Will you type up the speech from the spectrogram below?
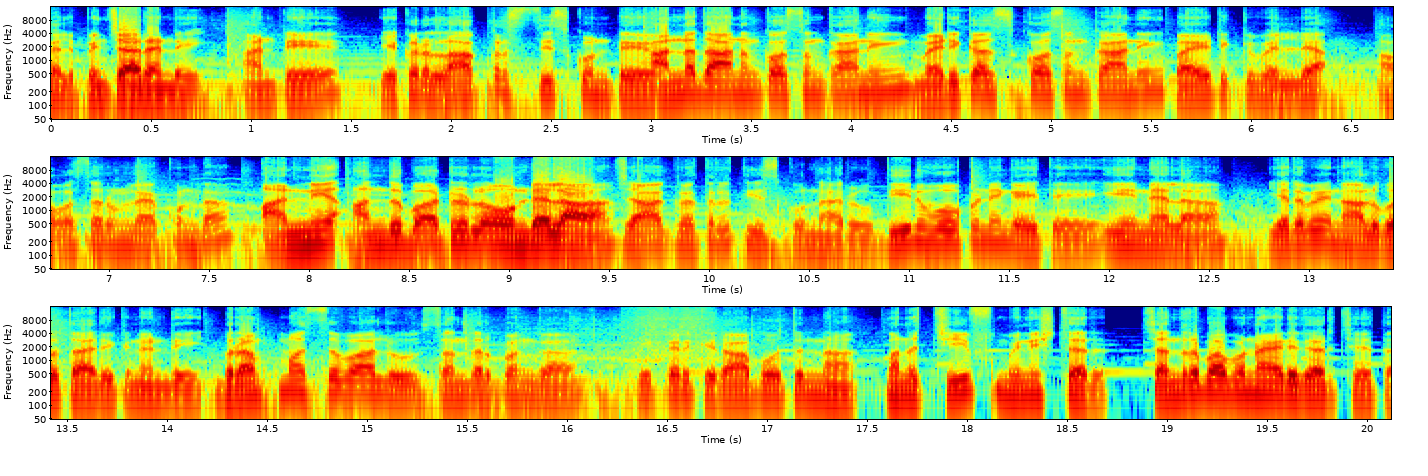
కల్పించారండి. అంటే ఇక్కడ లాకర్స్ తీసుకుంటే అన్నదానం కోసం కానీ మెడికల్స్ కోసం కానీ బయటికి వెళ్ళే అవసరం లేకుండా అన్ని అందుబాటులో ఉండేలా జాగ్రత్తలు తీసుకున్నారు. దీని ఓపెనింగ్ అయితే ఈ నెల ఇరవై నాలుగో తారీఖు నుండి బ్రహ్మోత్సవాలు సందర్భంగా ఇక్కడికి రాబోతున్న మన చీఫ్ మినిస్టర్ చంద్రబాబు నాయుడు గారి చేత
